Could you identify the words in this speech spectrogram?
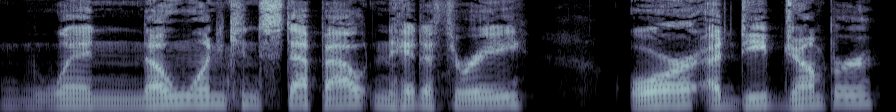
when no one can step out and hit a three or a deep jumper,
